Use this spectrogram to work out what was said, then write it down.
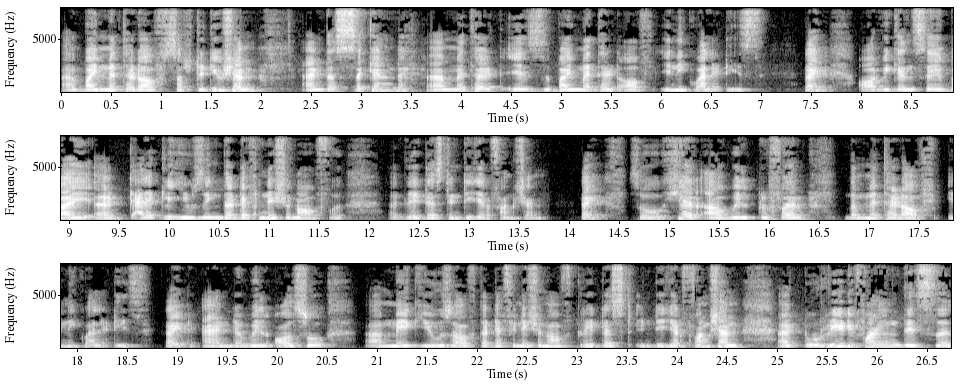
uh, by method of substitution and the second method is by method of inequalities right? Or we can say by directly using the definition of greatest integer function right? So here uh, we'll prefer the method of inequalities right? And we'll also uh, make use of the definition of greatest integer function uh, to redefine this uh,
